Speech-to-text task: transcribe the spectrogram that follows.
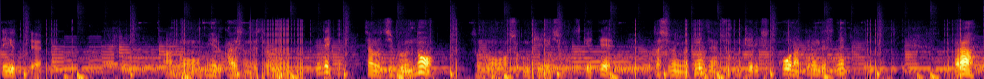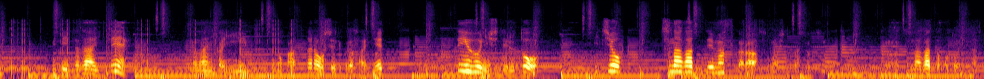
て言ってあのメール返すんですよ。でちゃんと自分のその職務経歴書もつけて私の今現在の職務経歴書ってこうなってるんですね。だから見ていただいて、まあ、何かいいのがあったら教えてくださいね。っていうふうにしてると一応つながってますからその人たちとつ,、うん、つながったことになって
